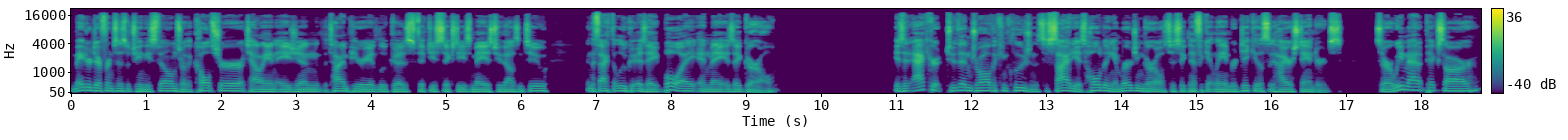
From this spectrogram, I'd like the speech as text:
The major differences between these films are the culture, Italian, Asian, the time period, Luca's 50s, 60s, May is 2002, and the fact that Luca is a boy and May is a girl. Is it accurate to then draw the conclusion that society is holding emerging girls to significantly and ridiculously higher standards? So are we mad at Pixar?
